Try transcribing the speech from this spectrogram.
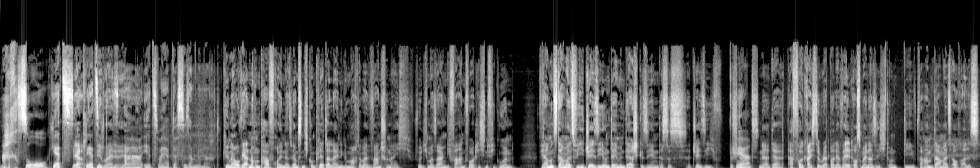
Ja. Ach so, jetzt Ja, erklärt sich beide, das. ja. Ah, ihr zwei habt das zusammen gemacht. Genau, wir hatten noch ein paar Freunde, also wir haben es nicht komplett alleine gemacht, aber wir waren schon eigentlich, würde ich mal sagen, die verantwortlichen Figuren. Wir haben uns damals wie Jay-Z und Damon Dash gesehen. Das ist äh, Jay-Z bestimmt ne, der erfolgreichste Rapper der Welt aus meiner Sicht und die haben damals auch alles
